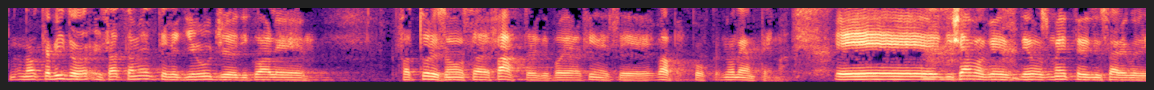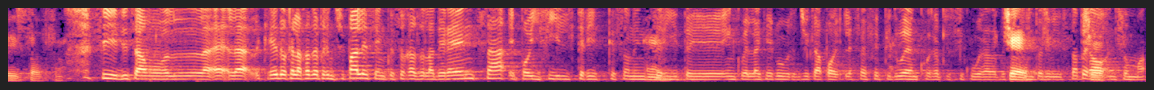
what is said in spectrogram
non ho capito esattamente le chirurgie di quale fattore sono state fatte, che poi alla fine se... vabbè, non è un tema. E diciamo che devo smettere di usare quelle di stoffa. Sì, diciamo, la- la- credo che la cosa principale sia in questo caso l'aderenza e poi i filtri che sono inseriti in quella chirurgica, poi l'FFP2 è ancora più sicura da questo Certo, punto di vista, però certo. insomma,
